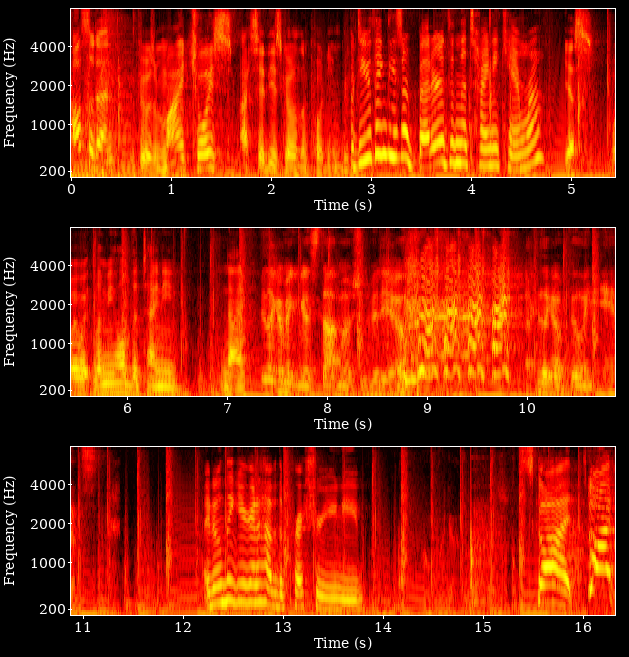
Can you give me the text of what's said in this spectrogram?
Also done. If it was my choice, I'd say these go on the podium. But do you think these are better than the tiny camera? Yes. Wait, wait, let me hold the tiny knife. I feel like I'm making a stop motion video. I feel like I'm filming ants. I don't think you're gonna have the pressure you need. Oh my god. Scott! Scott!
